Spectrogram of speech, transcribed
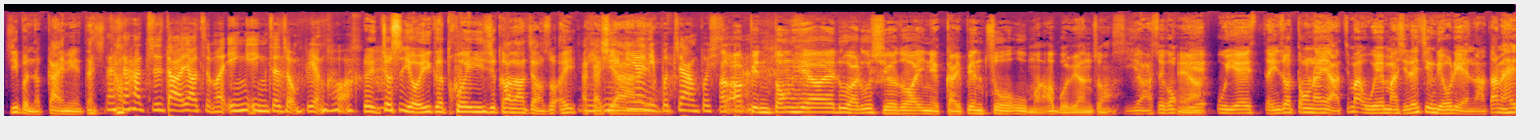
基本的概念，但是但是他知道要怎么因应这种变化。对，就是有一个推力，就告诉他讲说，哎，开始因为你不这样不行。啊，屏东遐愈来愈小的话，因为改变作物嘛，啊，不变种。是啊，所以讲五月五月等于说东南亚，起码五月嘛是在进榴莲啦，当然还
